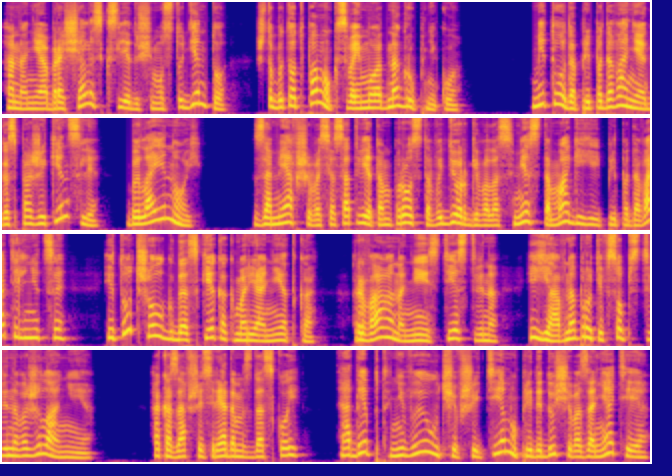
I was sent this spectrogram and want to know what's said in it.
она не обращалась к следующему студенту, чтобы тот помог своему одногруппнику. Метода преподавания госпожи Кинсли была иной. Замявшегося с ответом просто выдергивала с места магией преподавательницы, и тот шел к доске как марионетка, рвано, неестественно и явно против собственного желания. Оказавшись рядом с доской, адепт, не выучивший тему предыдущего занятия,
